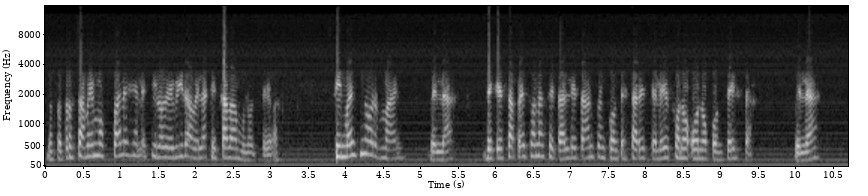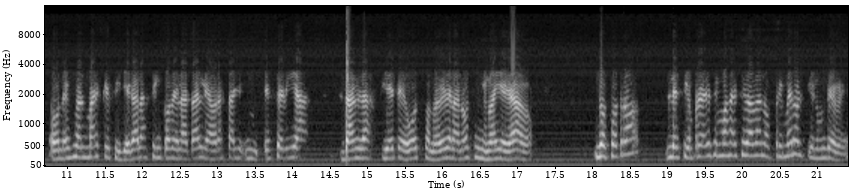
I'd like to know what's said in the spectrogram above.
nosotros sabemos cuál es el estilo de vida ¿verdad? que cada uno lleva. Si no es normal, ¿verdad? De que esa persona se tarde tanto en contestar el teléfono o no contesta, ¿verdad? O no es normal que si llega a las 5 de la tarde, ahora está ese día dan las 7, 8, 9 de la noche y no ha llegado nosotros le siempre decimos al ciudadano, primero él tiene un deber.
